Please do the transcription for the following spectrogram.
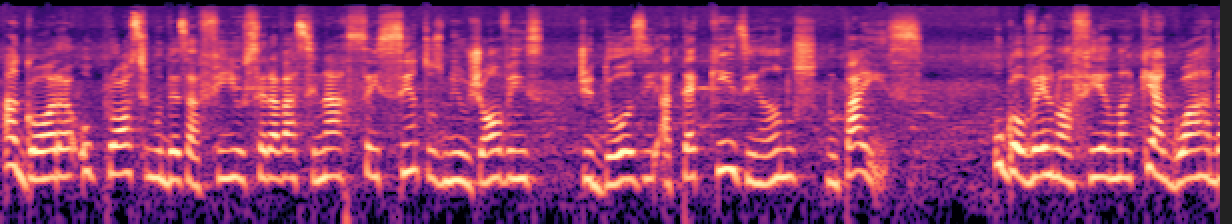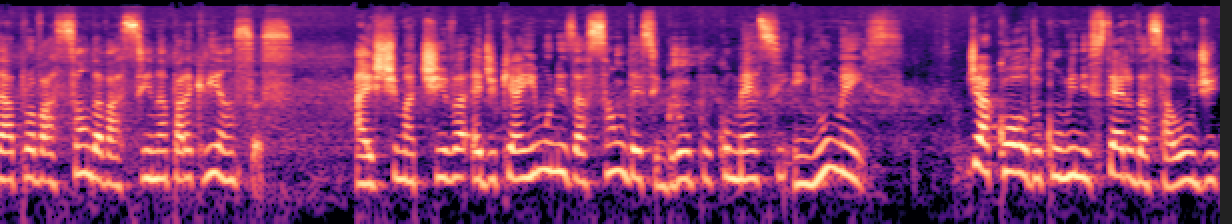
Agora, o próximo desafio será vacinar 600 mil jovens de 12 até 15 anos no país. O governo afirma que aguarda a aprovação da vacina para crianças. A estimativa é de que a imunização desse grupo comece em um mês. De acordo com o Ministério da Saúde,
